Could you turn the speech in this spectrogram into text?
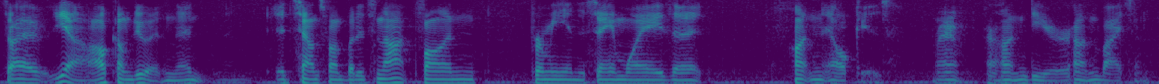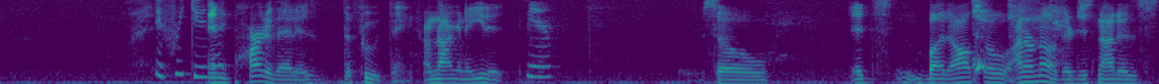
So I yeah, I'll come do it, and then it sounds fun, but it's not fun for me in the same way that hunting elk is, right? Or hunting deer or hunting bison. If we do that, And part of that is the food thing. I'm not going to eat it, yeah. so it's. But also, I don't know. They're just not as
